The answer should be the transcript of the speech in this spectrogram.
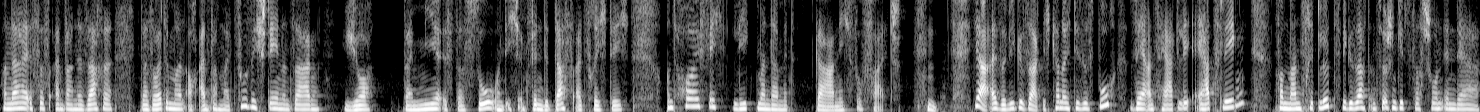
Von daher ist das einfach eine Sache, da sollte man auch einfach mal zu sich stehen und sagen, ja, bei mir ist das so und ich empfinde das als richtig. Und häufig liegt man damit gar nicht so falsch. Hm. Ja, also wie gesagt, ich kann euch dieses Buch sehr ans Herz legen von Manfred Lütz. Wie gesagt, inzwischen gibt es das schon in der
